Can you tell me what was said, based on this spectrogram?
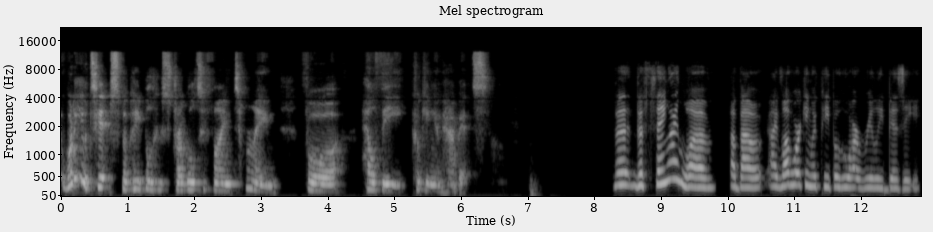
What are your tips for people who struggle to find time for healthy cooking and habits? The the thing I love about I love working with people who are really busy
